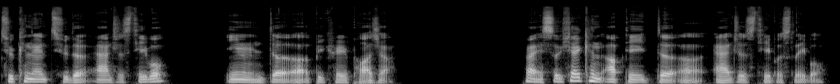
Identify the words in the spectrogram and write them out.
to connect to the Azure table in the uh, BigQuery project. Right, so here I can update the uh, Azure tables label.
